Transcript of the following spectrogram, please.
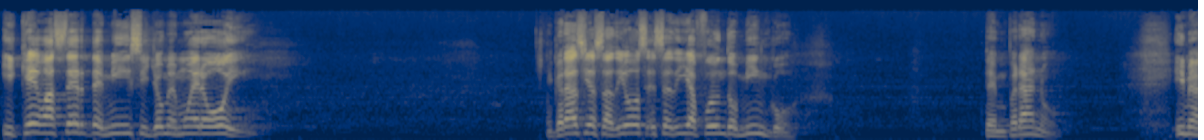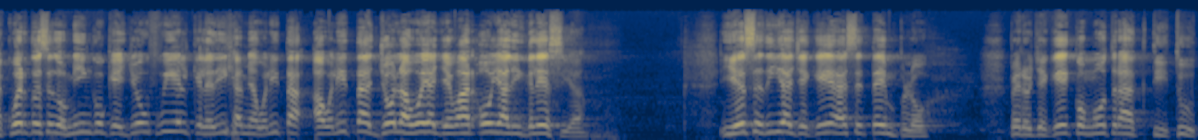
¿Y qué va a ser de mí si yo me muero hoy? Gracias a Dios, ese día fue un domingo, temprano. Y me acuerdo ese domingo que yo fui el que le dije a mi abuelita, abuelita, yo la voy a llevar hoy a la iglesia. Y ese día llegué a ese templo, pero llegué con otra actitud.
